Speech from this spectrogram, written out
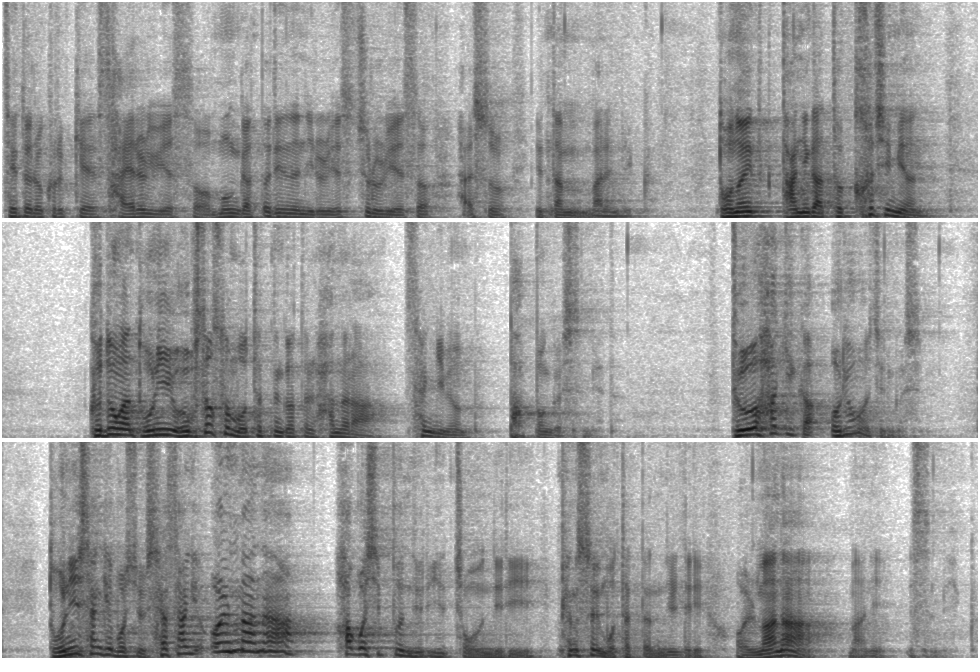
제대로 그렇게 사회를 위해서 뭔가 떠리는 일을 위해서 주를 위해서 할 수 있단 말입니까? 돈의 단위가 더 커지면 그동안 돈이 없어서 못했던 것들 하느라 생기면 바쁜 것입니다. 더 하기가 어려워지는 것입니다. 돈이 생겨보시오. 세상에 얼마나 하고 싶은 일이, 좋은 일이, 평소에 못했던 일들이 얼마나 많이 있습니까?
